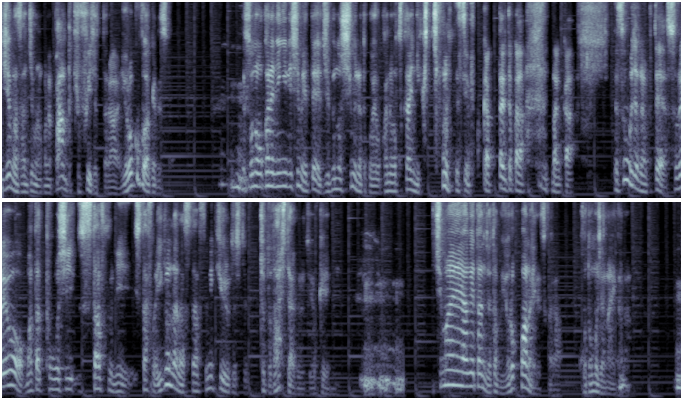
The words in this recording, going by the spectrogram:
20万、30万のお金パンと増えちゃったら喜ぶわけですよ。うんでそのお金握りしめて自分の趣味のところへお金を使いに行っちゃうんですよ。服買ったりとか、なんか。でそうじゃなくて、それをまた投資、スタッフに、スタッフがいるならスタッフに給料としてちょっと出してあげると余計に。うんうん1万円あげたんじゃ多分喜ばないですから。子供じゃないから。うん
